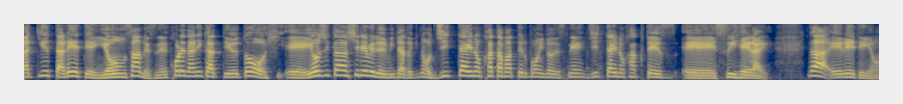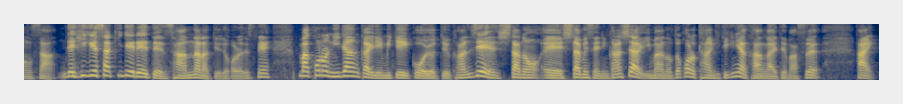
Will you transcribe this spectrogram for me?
さっき言った0.43ですね。これ何かっていうと、えー、4時間足レベルで見た時の実体の固まってるポイントですね。実体の確定、えー、水平ラインが、え、0.43。で、髭先で0.37っていうところですね。まあ、この2段階で見ていこうよっていう感じで、下の、えー、下目線に関しては今のところ短期的には考えてます。はい。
